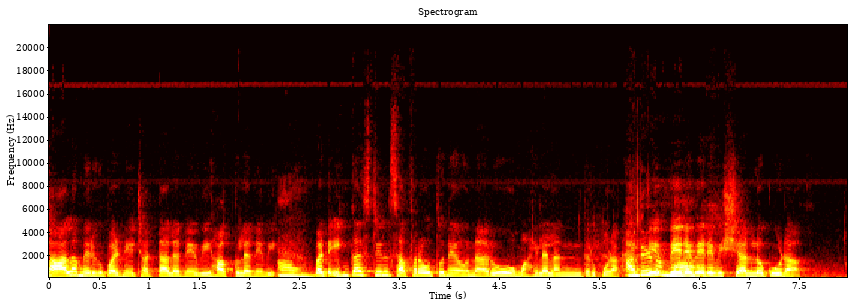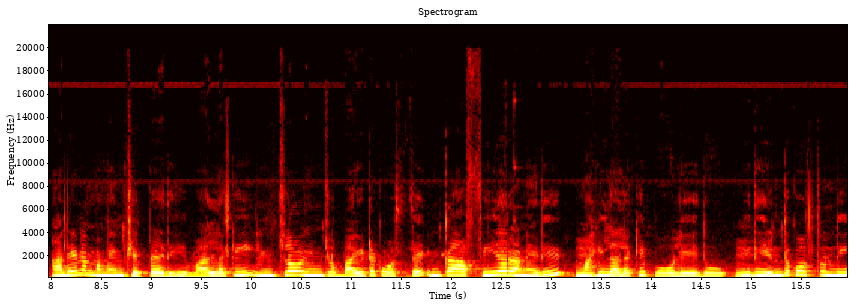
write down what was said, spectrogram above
చాలా మెరుగుపడినాయి చట్టాలు అనేవి హక్కులు అనేవి బట్ ఇంకా స్టిల్ సఫర్ అవుతూనే ఉన్నారు మహిళలందరూ కూడా. వేరే వేరే విషయాల్లో కూడా. అదేనమ్మా మేము చెప్పేది వాళ్ళకి ఇంట్లో ఇంట్లో బయటకు వస్తే ఇంకా ఆ ఫియర్ అనేది మహిళలకి పోలేదు. ఇది ఎందుకు వస్తుంది?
